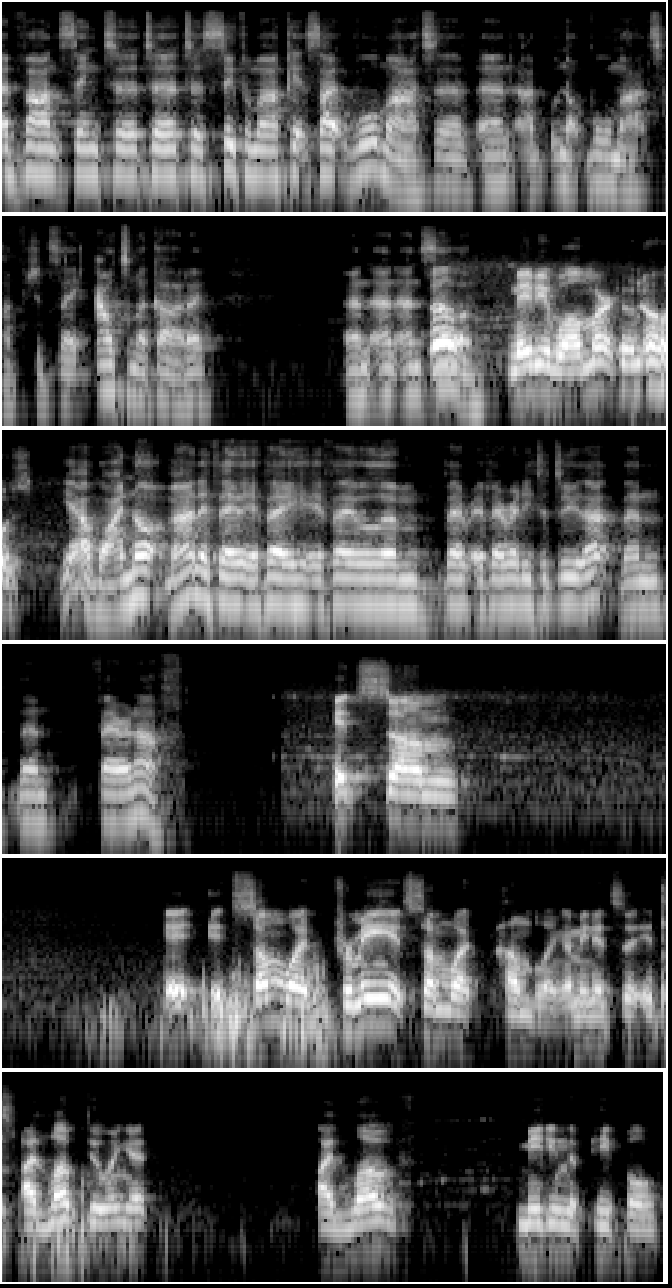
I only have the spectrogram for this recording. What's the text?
advancing to, to, to supermarkets like Walmart uh, and uh, not Walmart I should say Automercado and and, and so Well, on. maybe Walmart. Who knows? Yeah, why not, man? If they if they if they will um they're, if they're ready to do that, then then fair enough. It's um. It, it's somewhat for me. It's somewhat humbling. I mean, it's it's. I love doing it. I love meeting the people,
